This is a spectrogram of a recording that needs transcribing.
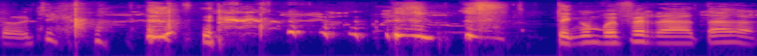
dolce. Tengo un buen ferrata.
